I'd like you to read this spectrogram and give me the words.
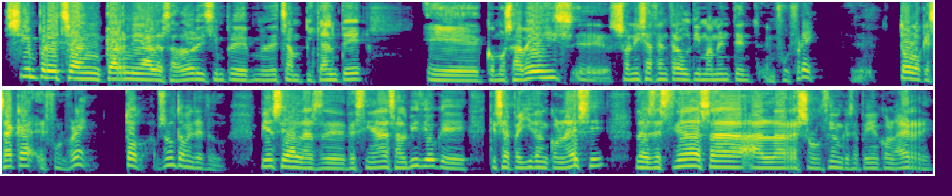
siempre echan carne al asador y siempre echan picante. Eh, como sabéis, eh, Sony se ha centrado últimamente en, en full frame. Eh, todo lo que saca es full frame. Todo, absolutamente todo. Bien sean las eh, destinadas al vídeo, que, que, se apellidan con la S, las destinadas a, a, la resolución, que se apellidan con la R,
